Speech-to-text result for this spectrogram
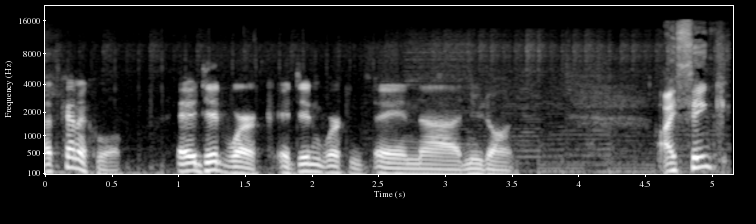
That's kind of cool. It did work. It didn't work in, in uh, New Dawn. I think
